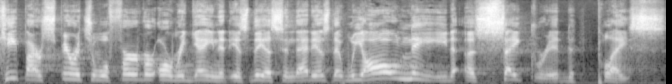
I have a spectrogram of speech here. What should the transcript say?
keep our spiritual fervor or regain it, is this, and that is that we all need a sacred place.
